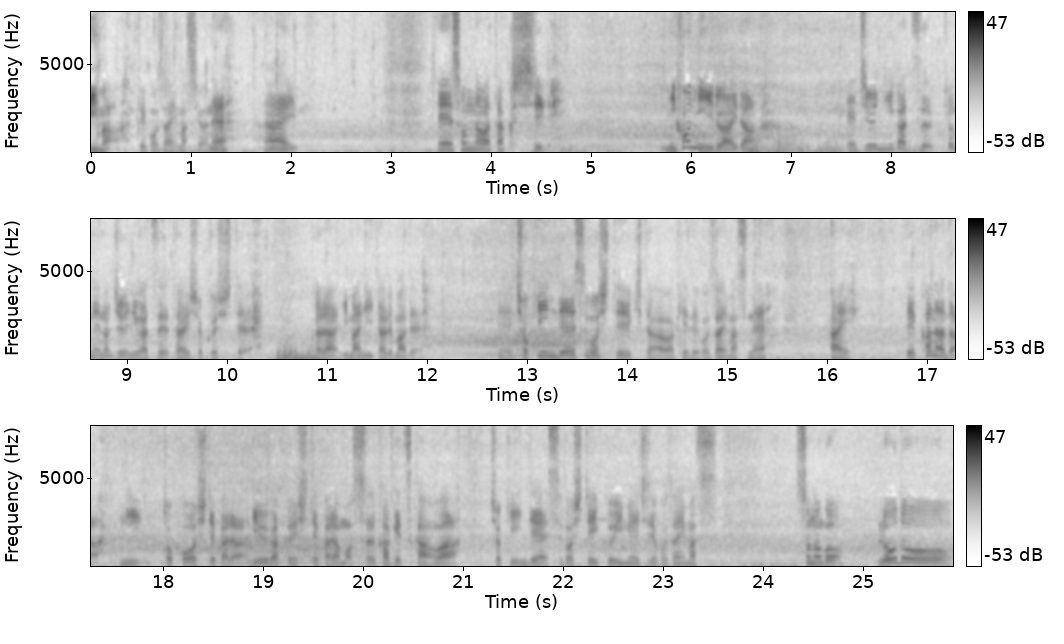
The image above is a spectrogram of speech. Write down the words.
今でございますよね。はい、えー、そんな私日本にいる間12月去年の12月で退職してから今に至るまで、え貯金で過ごしてきたわけでございますね。はい。でカナダに渡航してから留学してからも数ヶ月間は貯金で過ごしていくイメージでございます。その後労働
